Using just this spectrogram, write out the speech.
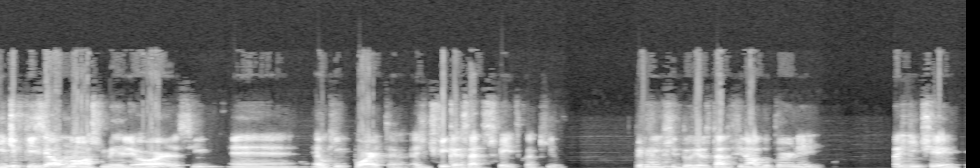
a gente fizer o nosso melhor, assim, é, é o que importa. A gente fica satisfeito com aquilo, independente do resultado final do torneio. A gente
